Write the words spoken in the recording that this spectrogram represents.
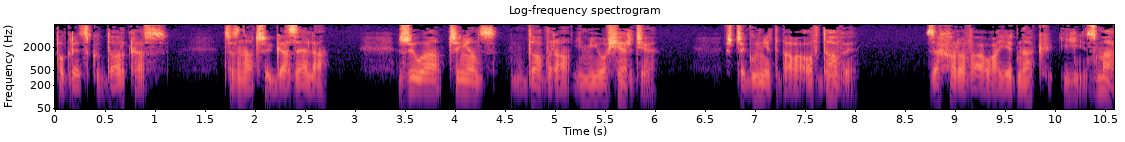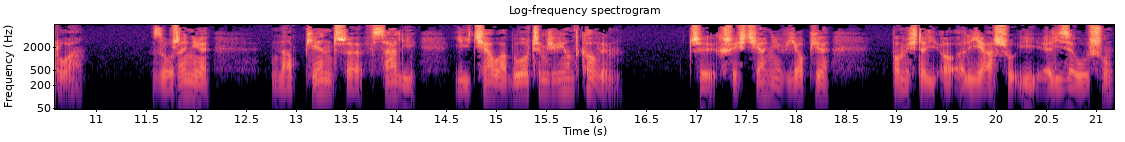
po grecku Dorcas, co znaczy gazela, żyła czyniąc dobro i miłosierdzie. Szczególnie dbała o wdowy. Zachorowała jednak i zmarła. Złożenie na piętrze w sali jej ciała było czymś wyjątkowym. Czy chrześcijanie w Jopie pomyśleli o Eliaszu i Elizeuszu,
